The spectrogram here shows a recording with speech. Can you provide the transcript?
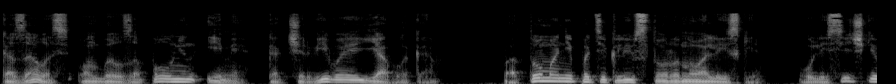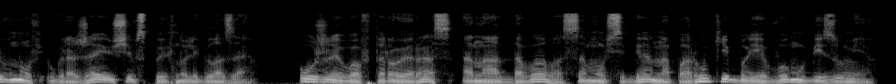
Казалось, он был заполнен ими, как червивое яблоко. Потом они потекли в сторону Алиски. У лисички вновь угрожающе вспыхнули глаза. Уже во второй раз она отдавала саму себя на поруки боевому безумию.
